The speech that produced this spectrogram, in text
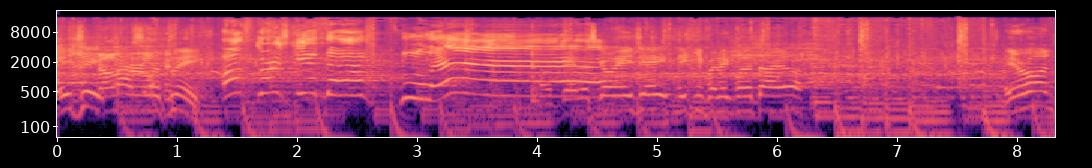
AJ, pass or play? Of course, kid the play! Okay, let's go AJ. Nikki, balik muna tayo. Aaron,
